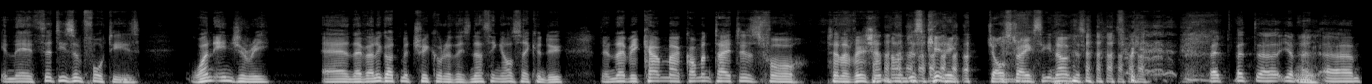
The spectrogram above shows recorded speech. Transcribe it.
in their thirties and forties, one injury and they've only got matric or there's nothing else they can do, then they become uh, commentators for television. I'm just kidding. Joel Stransky. No, I'm just. but but uh, you know, um,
